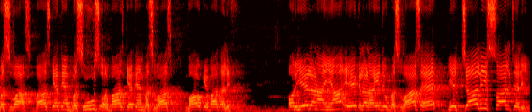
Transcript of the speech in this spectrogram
बसवास। बाज़ कहते हैं बसूस और बाज़ कहते हैं बसवास, वाव के बाद अलिफ। और ये लड़ाइयाँ, एक लड़ाई जो बसवास है, ये चालीस साल चली।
